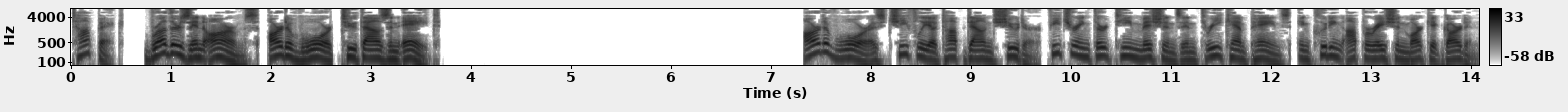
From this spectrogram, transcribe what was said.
Topic: Brothers in Arms: Art of War 2008. Art of War is chiefly a top-down shooter, featuring 13 missions in three campaigns, including Operation Market Garden.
